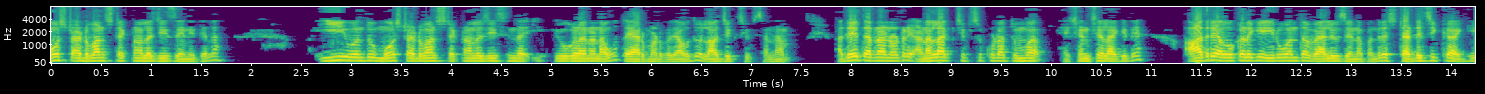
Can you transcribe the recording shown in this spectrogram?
ಮೋಸ್ಟ್ ಅಡ್ವಾನ್ಸ್ ಟೆಕ್ನಾಲಜೀಸ್ ಏನಿದೆಯಲ್ಲ, ಈ ಒಂದು ಮೋಸ್ಟ್ ಅಡ್ವಾನ್ಸ್ ಟೆಕ್ನಾಲಜೀಸ್ ಇಂದ ಇವುಗಳನ್ನ ನಾವು ತಯಾರು ಮಾಡಬಹುದು ಯಾವುದು ಲಾಜಿಕ್ ಚಿಪ್ಸ್ ಅನ್ನ. ಅದೇ ತರ ನೋಡ್ರಿ ಅನಲಾಗ್ ಚಿಪ್ಸ್ ಕೂಡ ತುಂಬಾ ಎಸೆನ್ಷಿಯಲ್ ಆಗಿದೆ. ಆದ್ರೆ ಅವುಗಳಿಗೆ ಇರುವಂತ ವ್ಯಾಲ್ಯೂಸ್ ಏನಪ್ಪಾ ಅಂದ್ರೆ ಸ್ಟ್ರಾಟಜಿಕ್ ಆಗಿ,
